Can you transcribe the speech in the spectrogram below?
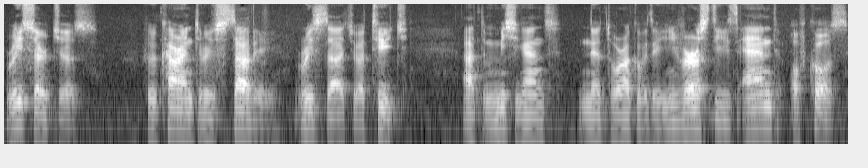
researchers who currently study, research, or teach at Michigan's network of the universities. And of course,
